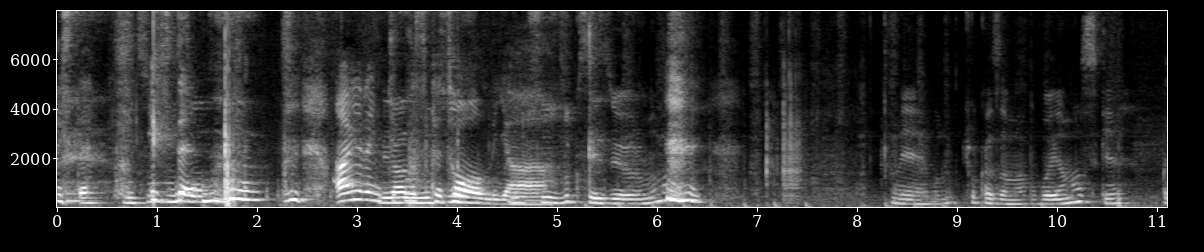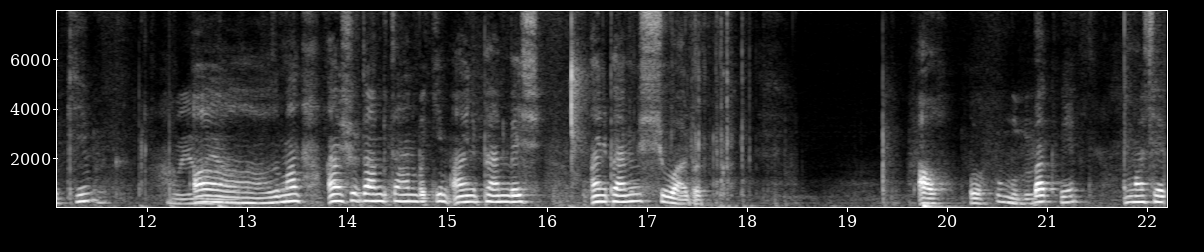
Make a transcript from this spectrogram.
işte. İşte. Aynı renk Biraz çıkması mutsuz, kötü oldu ya. Mutsuzluk seziyorum ama. Ve bunu çok az ama bu boyamaz ki. Bakayım. Boyamıyor. Aa, zaman ay şuradan bir tane bakayım. Aynı pembeş. Aynı pembeş şu var bak. Al bu. Bu mudur? Bak bir. Ama şey,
